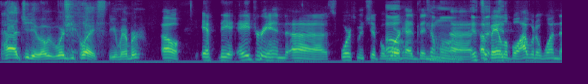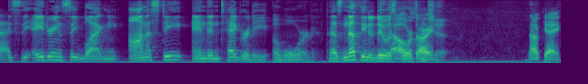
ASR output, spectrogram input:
how'd you do? Where'd you place? Do you remember? Oh, if the Adrian uh, Sportsmanship Award Oh, had been come on. uh, It's a- available, I would have won that. It's the Adrian C. Blackney Honesty and Integrity Award. It has nothing to do with Oh, sorry. sportsmanship. Okay.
